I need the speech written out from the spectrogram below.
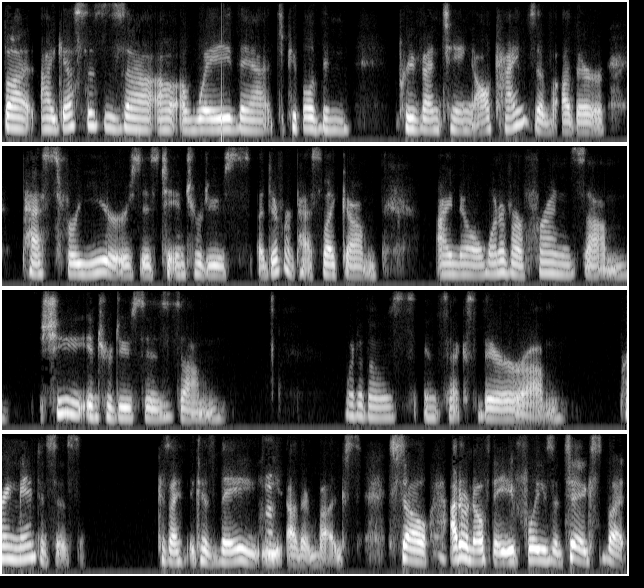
But I guess this is a, a, a way that people have been preventing all kinds of other pests for years is to introduce a different pest. Like um, I know one of our friends, um, she introduces um, what are those insects? They're um, praying mantises because I because they eat other bugs. So I don't know if they eat fleas and ticks, but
